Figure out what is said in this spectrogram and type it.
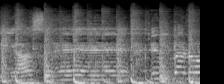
की आस है। इन पर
